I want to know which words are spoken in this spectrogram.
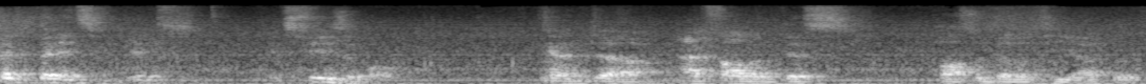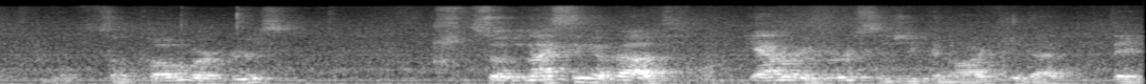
But, but it's, it's, it's feasible. And uh, I followed this possibility up with, with some coworkers. So the nice thing about gamma bursts is you can argue that they,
